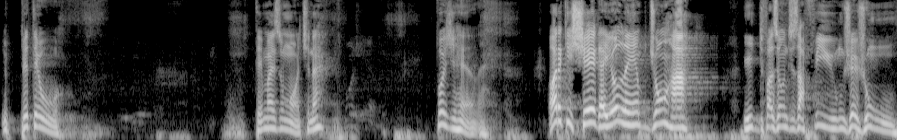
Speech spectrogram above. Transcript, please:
IPTU. Tem mais um monte, né? Imposto de renda. A hora que chega, eu lembro de honrar e de fazer um desafio, um jejum.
